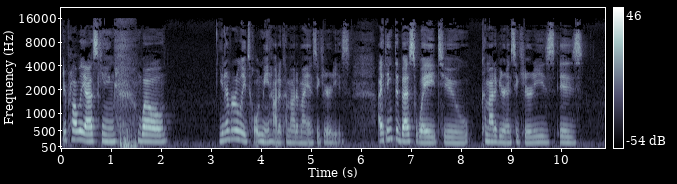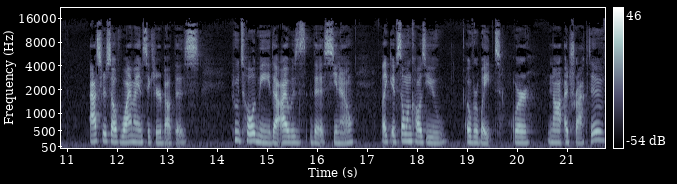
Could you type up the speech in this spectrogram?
you're probably asking, well, you never really told me how to come out of my insecurities. I think the best way to come out of your insecurities is ask yourself, why am I insecure about this? Who told me that I was this, you know? Like if someone calls you overweight or not attractive,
